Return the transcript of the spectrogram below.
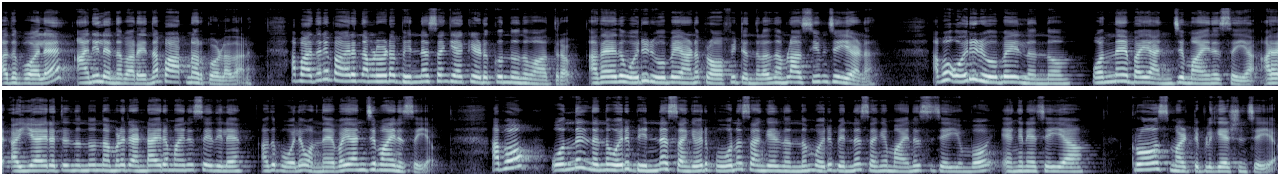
അതുപോലെ അനിൽ എന്ന് പറയുന്ന പാർട്ട്ണർക്കും ഉള്ളതാണ്. അപ്പോൾ അതിന് പകരം നമ്മളിവിടെ ഭിന്നസംഖ്യയാക്കി എടുക്കുന്നു മാത്രം. അതായത് ഒരു രൂപയാണ് പ്രോഫിറ്റ് എന്നുള്ളത് നമ്മൾ അസ്യൂം ചെയ്യുകയാണ് അപ്പോൾ ഒരു രൂപയിൽ നിന്നും ഒന്ന് ബൈ അഞ്ച് മൈനസ് ചെയ്യാം. അയ്യായിരത്തിൽ നിന്നും നമ്മൾ രണ്ടായിരം മൈനസ് ചെയ്തില്ലേ? അതുപോലെ ഒന്ന് ബൈ അഞ്ച് മൈനസ് ചെയ്യാം. അപ്പോൾ ഒന്നിൽ നിന്നും ഒരു ഭിന്നസംഖ്യ ഒരു പൂർണസംഖ്യയിൽ നിന്നും ഒരു ഭിന്നസംഖ്യ മൈനസ് ചെയ്യുമ്പോൾ എങ്ങനെയാണ് ചെയ്യുക? ക്രോസ് മൾട്ടിപ്ലിക്കേഷൻ ചെയ്യുക.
